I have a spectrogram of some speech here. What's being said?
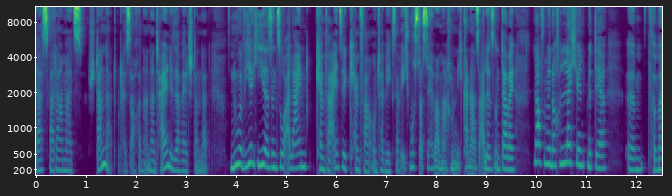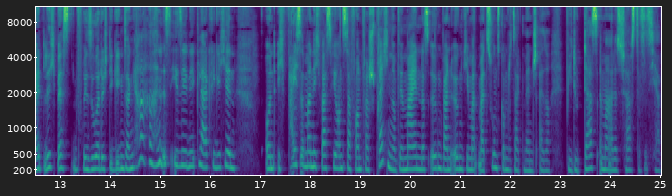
Das war damals Standard oder ist auch in anderen Teilen dieser Welt Standard. Nur wir hier sind so Alleinkämpfer, Einzelkämpfer unterwegs. Aber ich muss das selber machen, ich kann das alles. Und dabei laufen wir noch lächelnd mit der ähm, vermeintlich besten Frisur durch die Gegend und sagen, haha, alles easy, nee, klar, kriege ich hin. Und ich weiß immer nicht, was wir uns davon versprechen, ob wir meinen, dass irgendwann irgendjemand mal zu uns kommt und sagt, Mensch, also wie du das immer alles schaffst, das ist ja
